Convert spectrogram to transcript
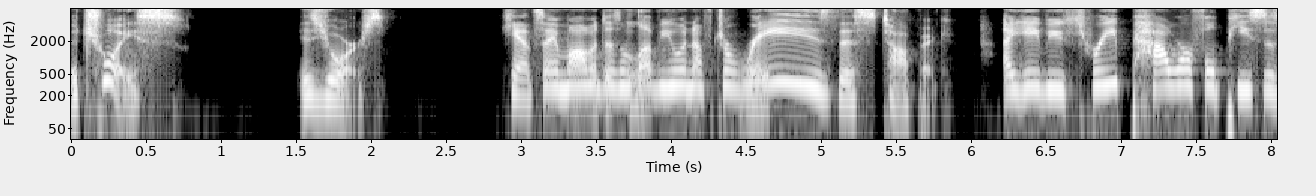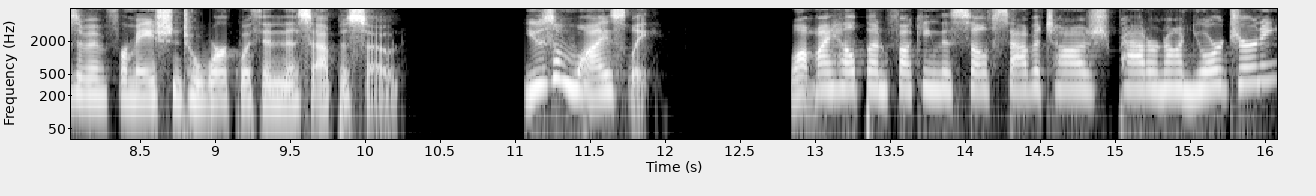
The choice is yours. Can't say mama doesn't love you enough to raise this topic. I gave you three powerful pieces of information to work with in this episode. Use them wisely. Want my help unfucking this self sabotage pattern on your journey?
